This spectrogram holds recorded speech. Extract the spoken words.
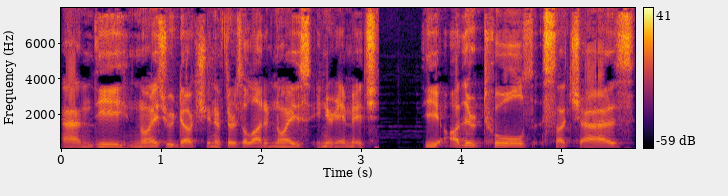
and the noise reduction if there's a lot of noise in your image. The other tools such as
